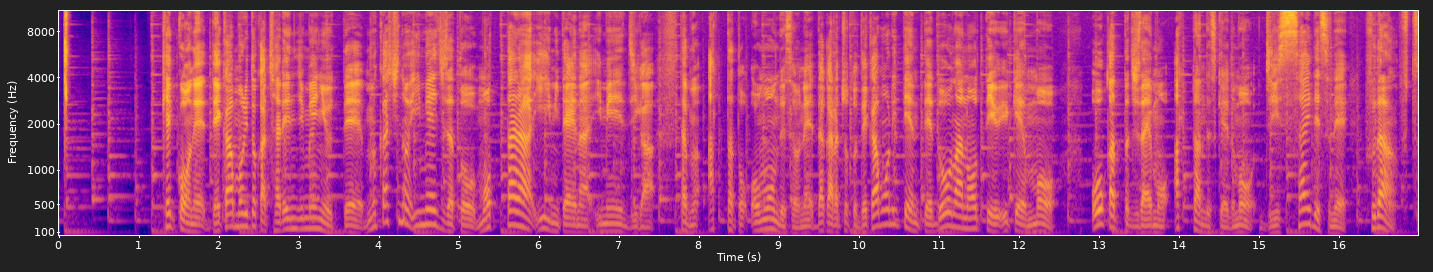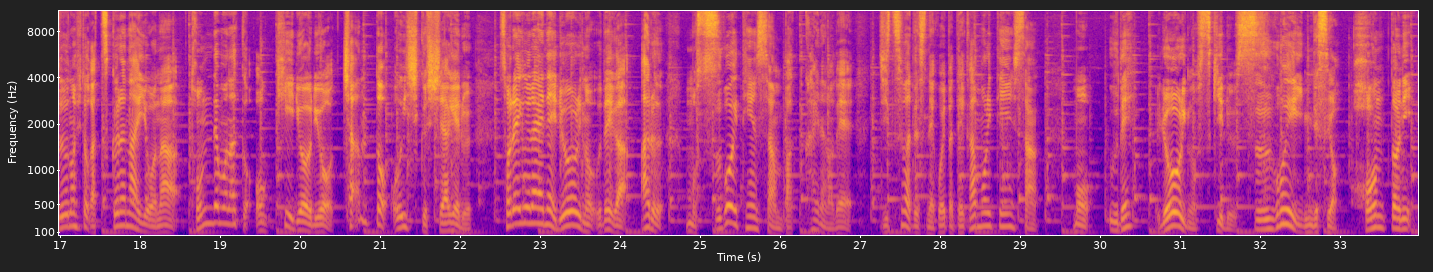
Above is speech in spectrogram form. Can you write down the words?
結構ね、デカ盛りとかチャレンジメニューって昔のイメージだと持ったらいいみたいなイメージが多分あったと思うんですよね。だからちょっとデカ盛り店ってどうなのっていう意見も多かった時代もあったんですけれども実際ですね普段普通の人が作らないようなとんでもなく大きい料理をちゃんと美味しく仕上げるそれぐらいね料理の腕があるもうすごい店主さんばっかりなので実はですねこういったデカ盛り店主さんもう腕料理のスキルすごいんですよ。本当に。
